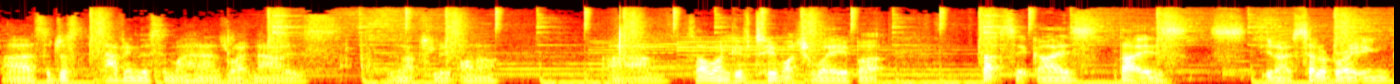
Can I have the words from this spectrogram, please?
Uh, so just having this in my hands right now is, is an absolute honour. Um, so I won't give too much away, but that's it, guys. That is you know celebrating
